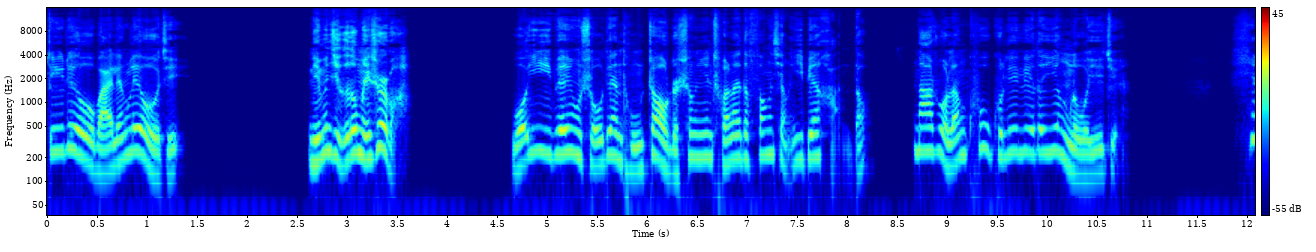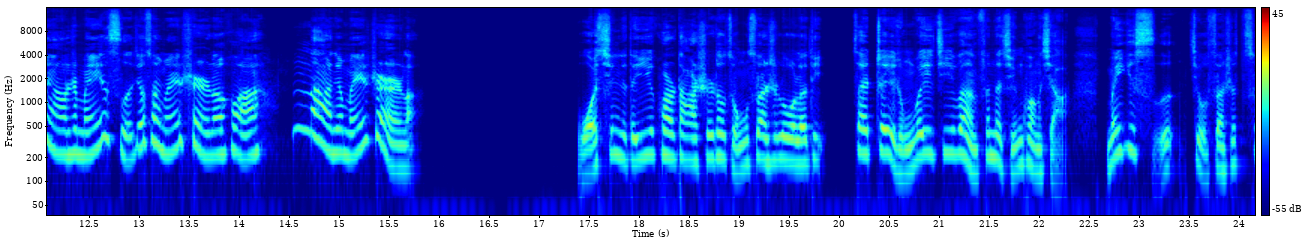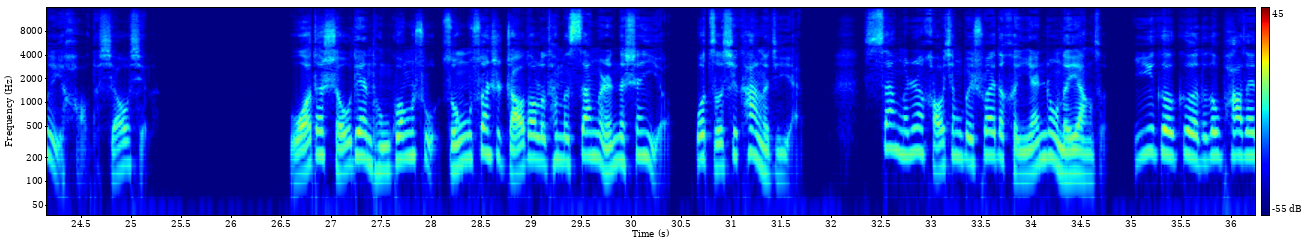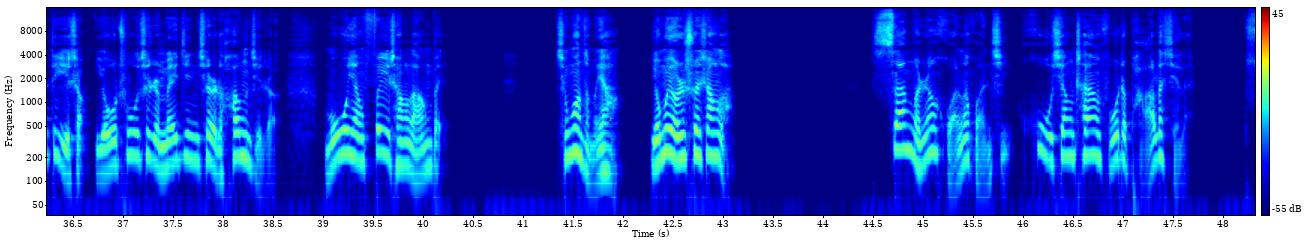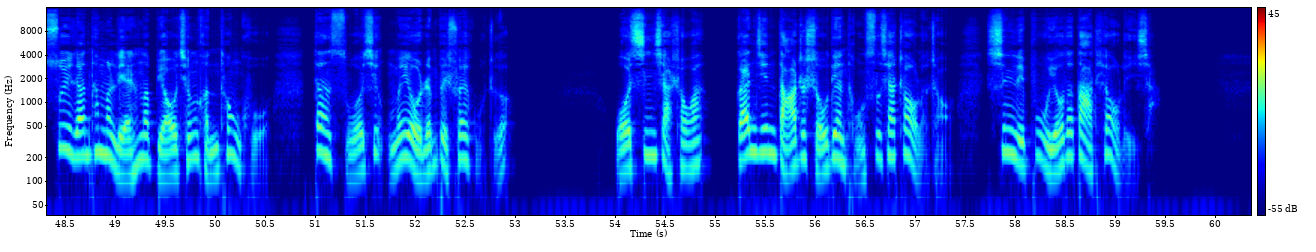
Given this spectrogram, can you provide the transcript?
第六百零六集，你们几个都没事吧？我一边用手电筒照着声音传来的方向，一边喊道。那若兰哭哭咧咧的应了我一句：“要是没死，就算没事的话，那就没事了。”我心里的一块大石头总算是落了地。在这种危机万分的情况下，没死就算是最好的消息了。我的手电筒光束总算是找到了他们三个人的身影。我仔细看了几眼，三个人好像被摔得很严重的样子，一个个的都趴在地上，有出气儿没进气儿的哼唧着，模样非常狼狈。情况怎么样？有没有人摔伤了？三个人缓了缓气，互相搀扶着爬了起来。虽然他们脸上的表情很痛苦，但所幸没有人被摔骨折。我心下稍安。赶紧打着手电筒四下照了照，心里不由得大跳了一下。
